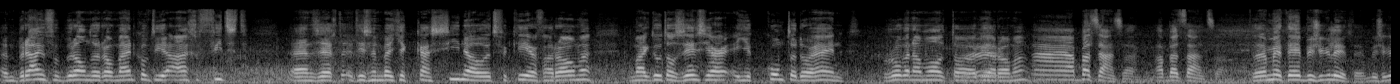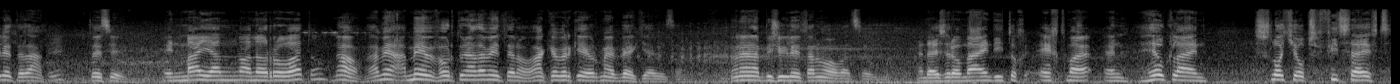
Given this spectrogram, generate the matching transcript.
een bruin verbrande Romein komt hier aangefietst en zegt... het is een beetje casino, het verkeer van Rome. Maar ik doe het al zes jaar en je komt er doorheen. Rubano molto qui a Roma? Eh, abbastanza, abbastanza. Specialmente le biciclette, biciclette tante. Sì, sì. E mai hanno rubato? No, a me, a me, fortunatamente no, anche perché ormai è vecchia questa. Non è una bicicletta nuova, insomma. En deze Romein die toch echt maar een heel klein slotje op zijn fiets heeft,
